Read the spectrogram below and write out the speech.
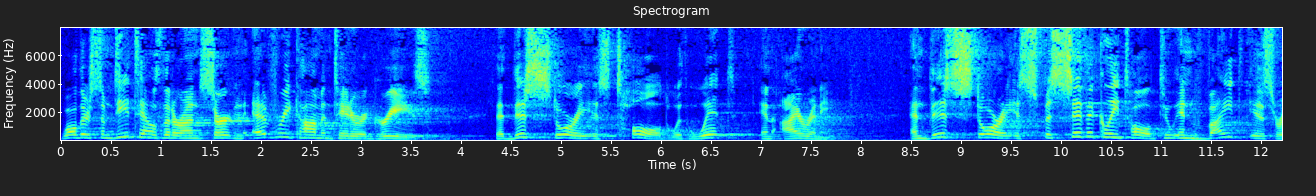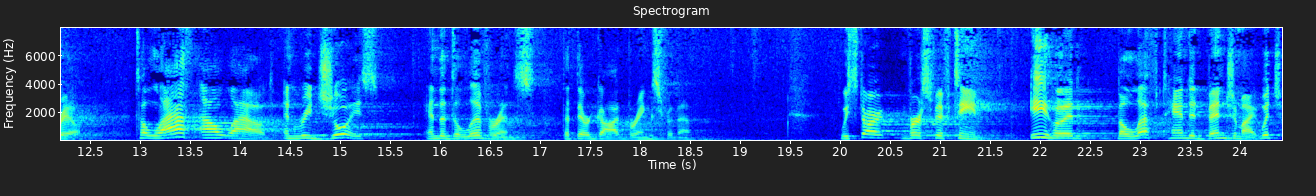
while there's some details that are uncertain, every commentator agrees that this story is told with wit and irony. And this story is specifically told to invite Israel to laugh out loud and rejoice in the deliverance that their God brings for them. We start verse 15. Ehud, the left handed Benjamite, which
